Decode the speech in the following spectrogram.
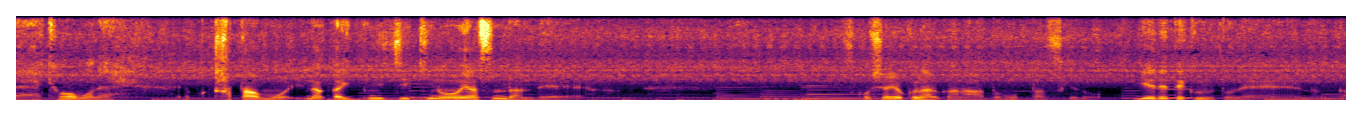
えー、今日もねやっぱ肩もなんか一日昨日休んだんで少しは良くなるかなと思ったんですけど家出てくるとねなんか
